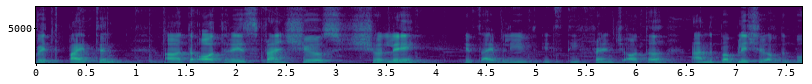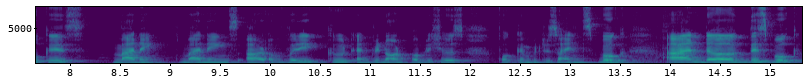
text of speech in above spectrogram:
with Python. Uh, the author is Francois Chollet. It's I believe it's the French author and the publisher of the book is Manning. Mannings are a very good and renowned publishers for computer science book. And uh, this book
